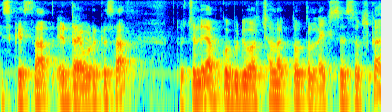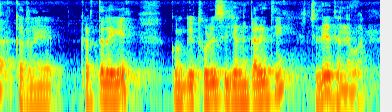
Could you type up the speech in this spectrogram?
इसके साथ ए ड्राइवर के साथ। तो चलिए, आपको वीडियो अच्छा लगता हो तो लाइक से सब्सक्राइब करने करते रहिए, क्योंकि थोड़ी सी जानकारी थी। चलिए, धन्यवाद।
